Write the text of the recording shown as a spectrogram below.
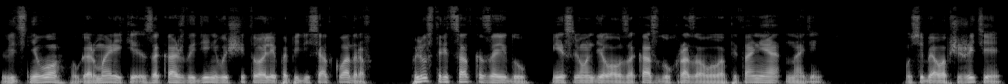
ведь с него в Гармарике за каждый день высчитывали по 50 квадров, Плюс тридцатка за еду, если он делал заказ двухразового питания на день. У себя в общежитии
